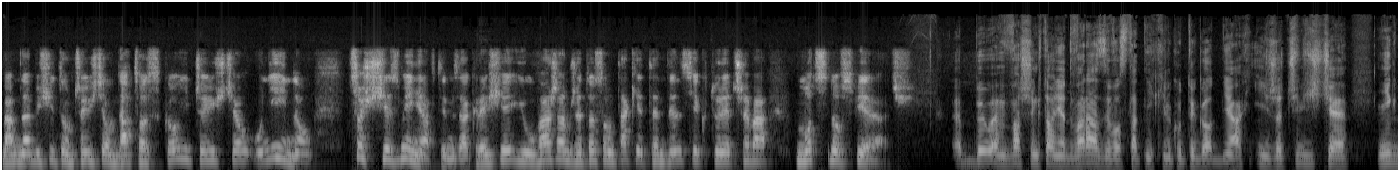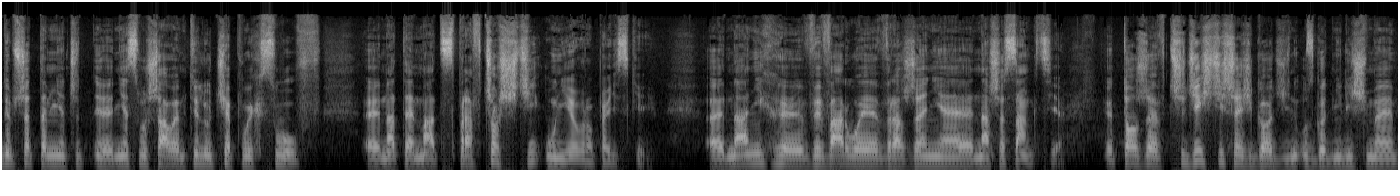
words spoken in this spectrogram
Mam na myśli tą częścią natowską i częścią unijną. Coś się zmienia w tym zakresie i uważam, że to są takie tendencje, które trzeba mocno mocno wspierać. Byłem w Waszyngtonie dwa razy w ostatnich kilku tygodniach i rzeczywiście nigdy przedtem nie, nie słyszałem tylu ciepłych słów e, na temat sprawczości Unii Europejskiej. E, na nich e, wywarły wrażenie nasze sankcje. To, że w 36 godzin uzgodniliśmy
